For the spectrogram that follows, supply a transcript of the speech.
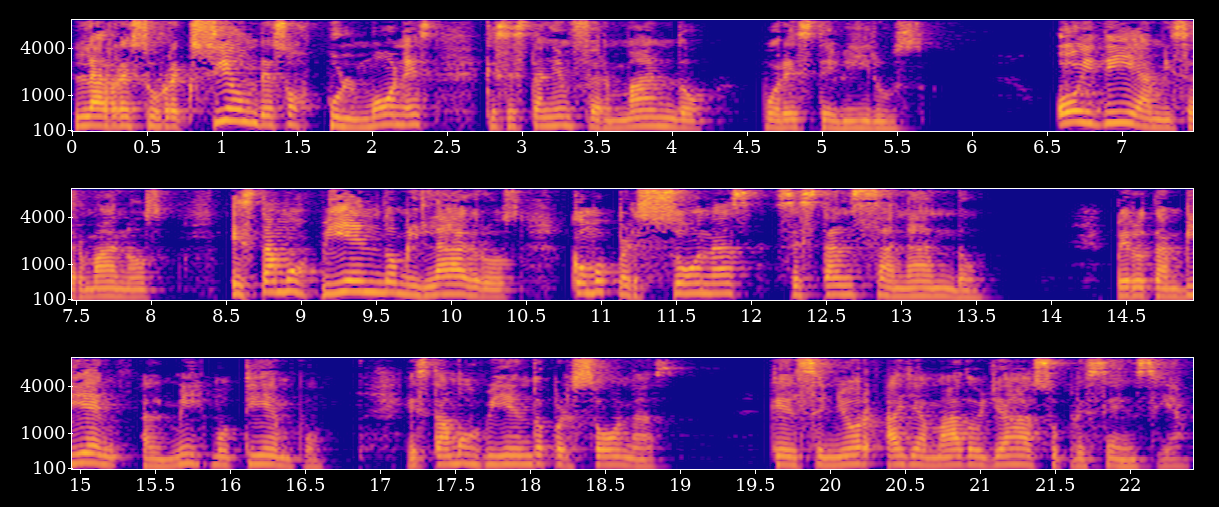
la resurrección de esos pulmones que se están enfermando por este virus. Hoy día, mis hermanos, estamos viendo milagros, como personas se están sanando, pero también al mismo tiempo estamos viendo personas que el Señor ha llamado ya a su presencia.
